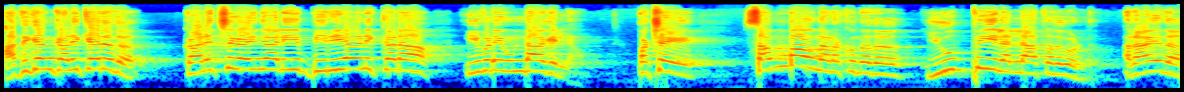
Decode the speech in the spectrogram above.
അധികം കളിക്കരുത്. കളിച്ചു കഴിഞ്ഞാൽ ഈ ബിരിയാണിക്കട ഇവിടെ ഉണ്ടാകില്ല. പക്ഷേ സംഭവം നടക്കുന്നത് യു പിയിലല്ലാത്തത് കൊണ്ട് അതായത്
